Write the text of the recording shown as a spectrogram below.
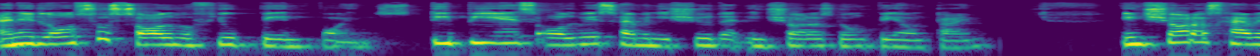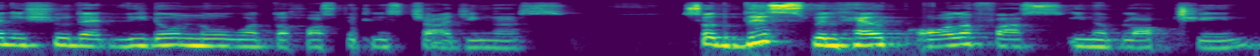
and it'll also solve a few pain points. Tpas always have an issue that insurers don't pay on time. Insurers have an issue that we don't know what the hospital is charging us. So this will help all of us in a blockchain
